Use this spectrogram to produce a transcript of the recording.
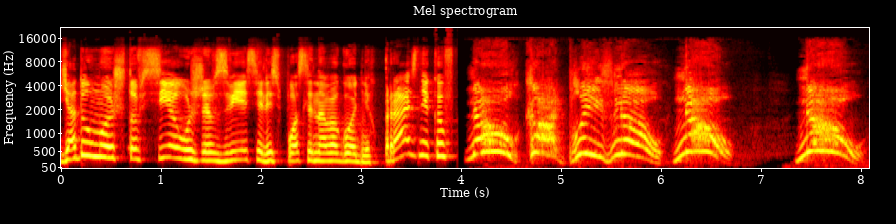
Я думаю, что все уже взвесились после новогодних праздников. No, God, please, no, no, no!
